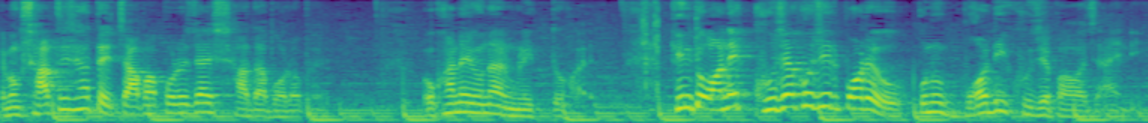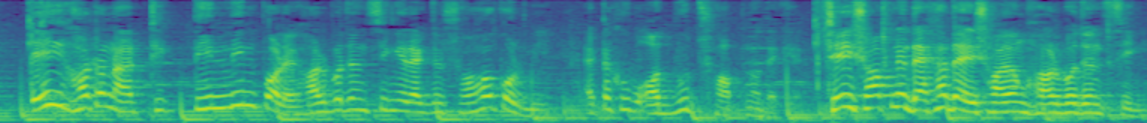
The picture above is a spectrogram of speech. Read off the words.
এবং সাথে সাথে চাপা পড়ে যায় সাদা বরফে। ওখানেই ওনার মৃত্যু হয়। কিন্তু অনেক খোঁজাখুঁজির পরেও কোনো বডি খুঁজে পাওয়া যায়নি। এই ঘটনার ঠিক তিন দিন পরে হরভজন সিং এর একজন সহকর্মী একটা খুব অদ্ভুত স্বপ্ন দেখে। সেই স্বপ্নে দেখা দেয় স্বয়ং হরভজন সিং।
